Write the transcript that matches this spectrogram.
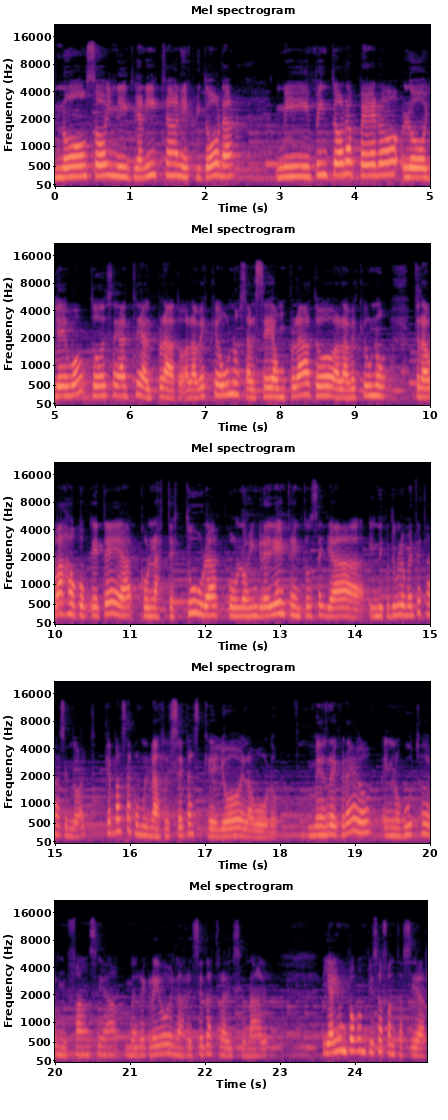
no soy ni pianista ni escritora, ni pintora, pero lo llevo todo ese arte al plato. A la vez que uno salsea un plato, a la vez que uno trabaja o coquetea con las texturas, con los ingredientes, entonces ya indiscutiblemente estás haciendo arte. ¿Qué pasa con las recetas que yo elaboro? Me recreo en los gustos de mi infancia, me recreo en las recetas tradicionales y ahí un poco empiezo a fantasear.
